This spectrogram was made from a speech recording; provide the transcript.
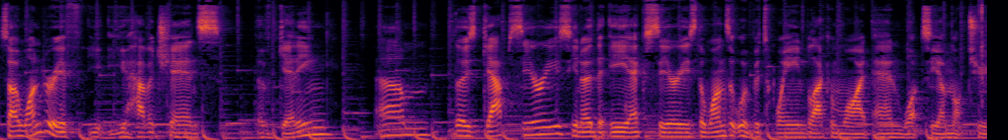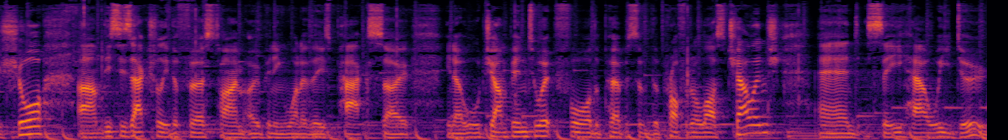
So I wonder if you, you have a chance of getting um, those Gap series, you know, the EX series, the ones that were between Black and White and WotC, I'm not too sure. Um, this is actually the first time opening one of these packs. So, you know, we'll jump into it for the purpose of the profit or loss challenge and see how we do.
